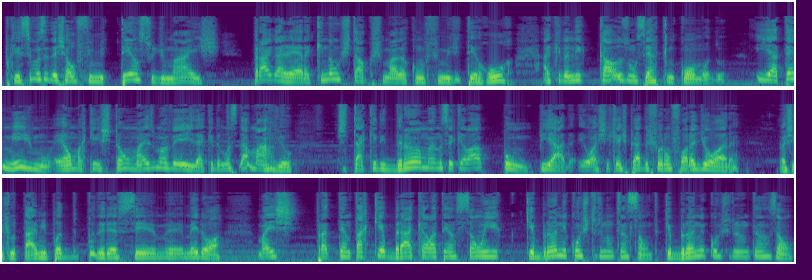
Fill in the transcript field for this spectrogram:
Porque se você deixar o filme tenso demais, pra galera que não está acostumada com filme de terror, aquilo ali causa um certo incômodo. E até mesmo é uma questão, mais uma vez, daquele lance da Marvel. De tá aquele drama, não sei o que lá, pum, piada. Eu achei que as piadas foram fora de hora. Eu achei que o time pod poderia ser me melhor. Mas para tentar quebrar aquela tensão e quebrando e construindo tensão, quebrando e construindo tensão,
